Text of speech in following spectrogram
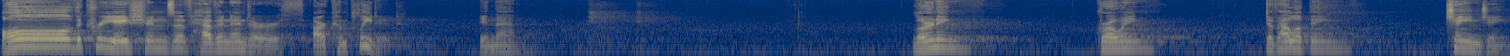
All the creations of heaven and earth are completed in them. Learning, growing, developing, changing,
